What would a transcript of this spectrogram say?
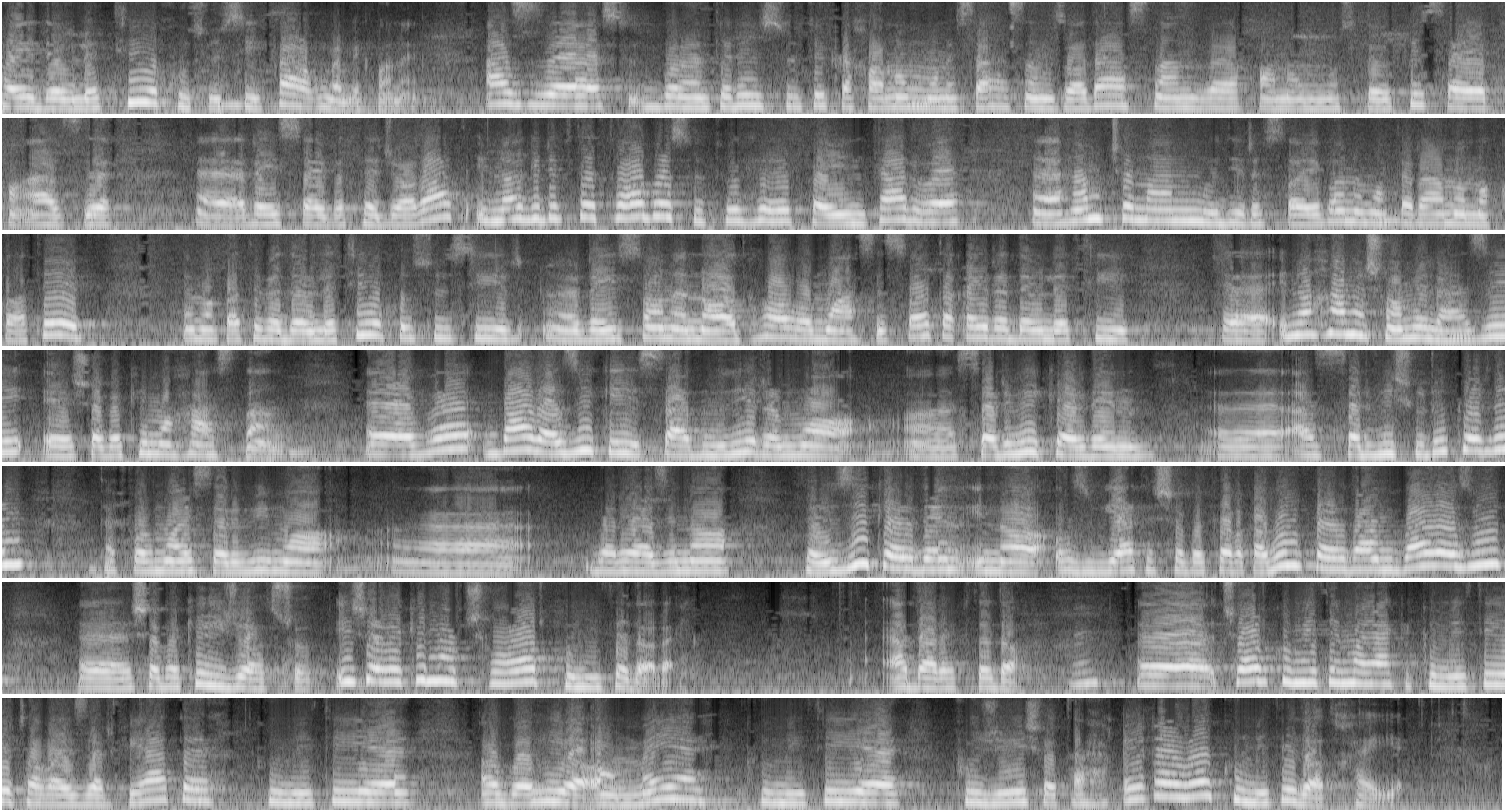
های دولتی و خصوصی فرق نمی‌کنه. از بلندترین سلطه که خانم مونسه حسن زاده هستند و خانم مستوفی صاحب از رئیس صاحب تجارت اینا گرفته تا به سطوح پایینتر و همچنان مدیر صاحبان محترم مکاتب مکاتب دولتی و خصوصی رئیسان نادها و مؤسسات غیر دولتی اینا همه شامل از شبکه ما هستند و بعد از اینکه صد مدیر ما سروی کردین از سروی شروع کردیم فرمای سروی ما برای از اینا توضیح کردن اینا عضویت شبکه رو قبول کردن. بعد از اون شبکه ایجاد شد. این شبکه ما چهار کمیته داره. در ابتدا چهار کمیته ما یک کمیته تقای ظرفیت کمیته آگاهی عامه کمیته پوجیش و تحقیق و کمیته دادخواهی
